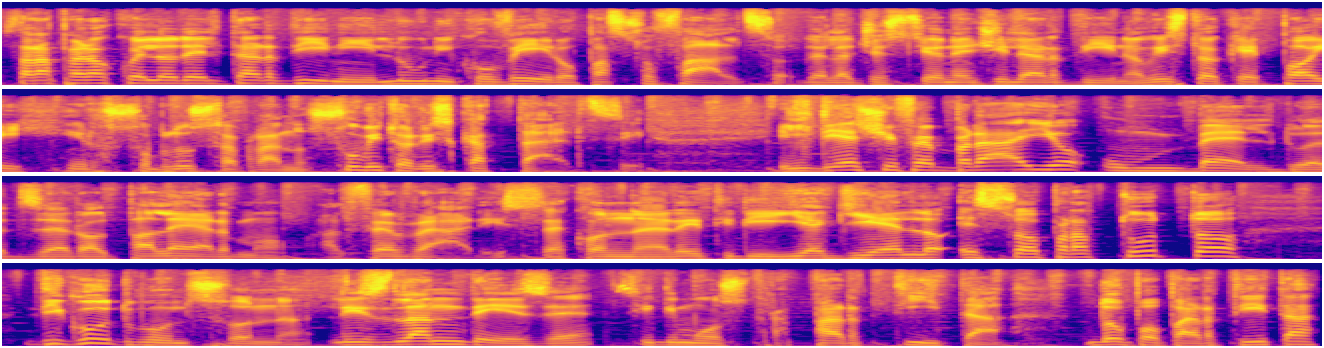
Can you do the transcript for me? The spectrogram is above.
Sarà però quello del Tardini l'unico vero passo falso della gestione Gilardino, visto che poi i rossoblù sapranno subito riscattarsi. Il 10 febbraio un bel 2-0 al Palermo, al Ferraris, con reti di Iaghiello e soprattutto di Gudmundsson, l'islandese, si dimostra partita dopo partita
